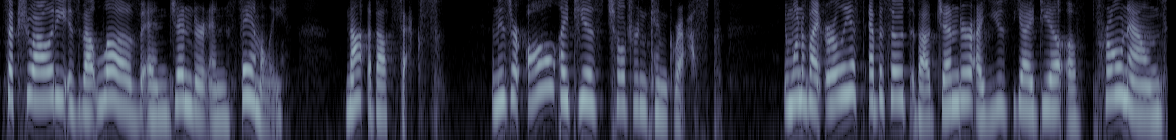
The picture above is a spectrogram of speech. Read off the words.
Sexuality is about love and gender and family, not about sex. And these are all ideas children can grasp. In one of my earliest episodes about gender, I used the idea of pronouns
